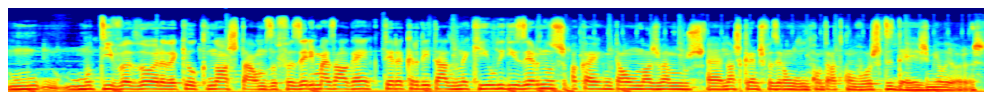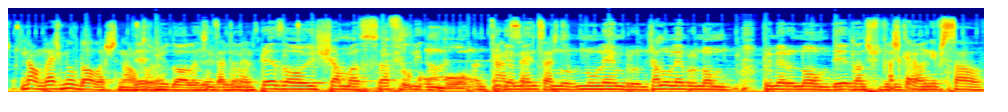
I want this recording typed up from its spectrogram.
mo- motivadora daquilo que nós estávamos a fazer e mais alguém que ter acreditado naquilo e dizer-nos, ok, então nós vamos, ah, nós queremos fazer um, um contrato convosco de 10 mil euros. Não, 10 mil dólares na 10 altura. mil dólares. 10 mil Exatamente. dólares. A empresa hoje chama-se a Fidelidade. Antigamente Ah, certo, certo. Não, não lembro, já não lembro o nome, o primeiro nome deles antes de Fidelidade. Acho que era Universal,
